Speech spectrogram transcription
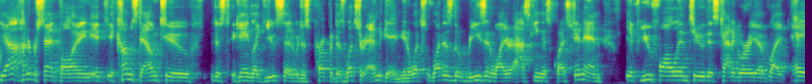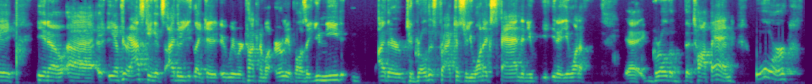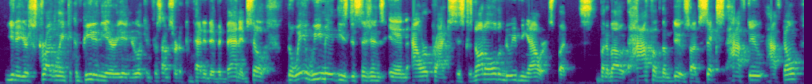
Yeah, 100%, Paul. I mean, it, it comes down to just, again, like you said, which is perfect, is what's your end game? You know, what's, what is the reason why you're asking this question? And if you fall into this category of like, hey, you know, uh, if you're asking, it's either like uh, we were talking about earlier, Paul, is that you need either to grow this practice or you want to expand and you, you know, you want to uh, grow the, the top end or you know you're struggling to compete in the area and you're looking for some sort of competitive advantage. So the way we made these decisions in our practices because not all of them do evening hours but but about half of them do. So i have six half do half don't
